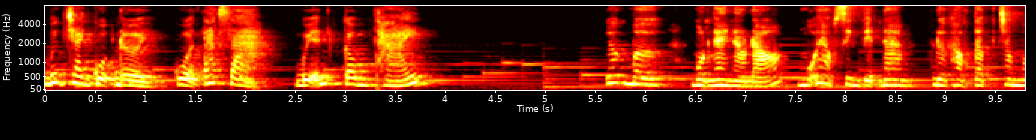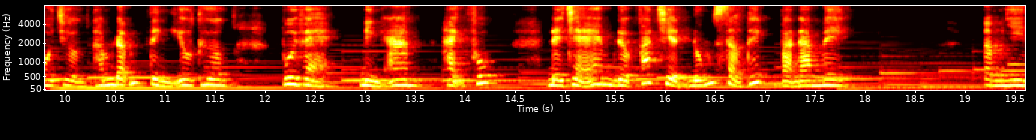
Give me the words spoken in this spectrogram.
Bức tranh cuộc đời của tác giả Nguyễn Công Thái ước mơ một ngày nào đó mỗi học sinh việt nam được học tập trong môi trường thấm đẫm tình yêu thương vui vẻ bình an hạnh phúc để trẻ em được phát triển đúng sở thích và đam mê. Tầm nhìn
